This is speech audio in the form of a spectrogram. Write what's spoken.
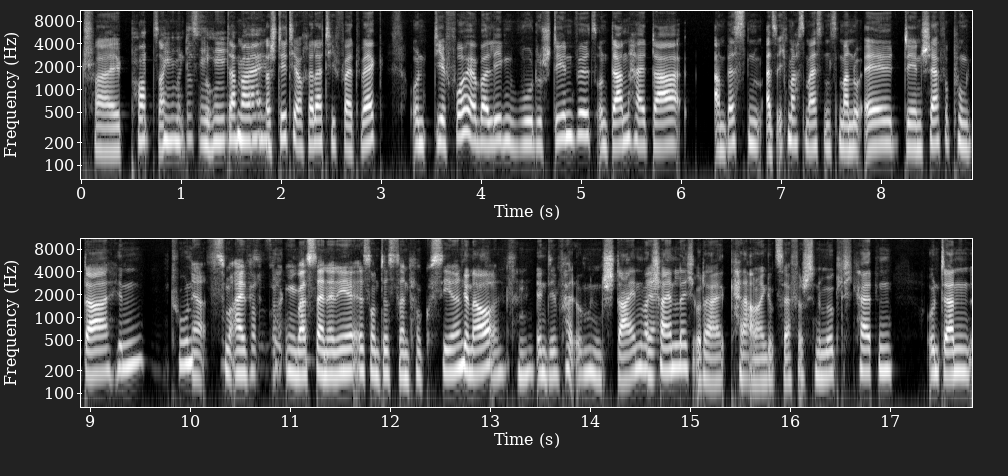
Tripod, sagt man das so, Mhm, dabei. mhm. Da steht ja auch relativ weit weg. Und dir vorher überlegen, wo du stehen willst und dann halt da am besten, also ich mache es meistens manuell, den Schärfepunkt da hin tun. Ja, zum einfach gucken, was deine Nähe ist und das dann fokussieren. Genau. Hm. In dem Fall irgendeinen Stein Ja. wahrscheinlich oder keine Ahnung, da gibt es ja verschiedene Möglichkeiten. Und dann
